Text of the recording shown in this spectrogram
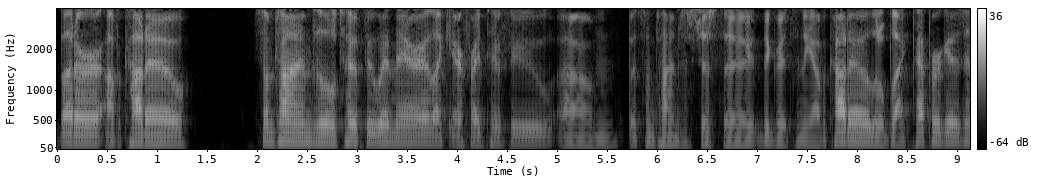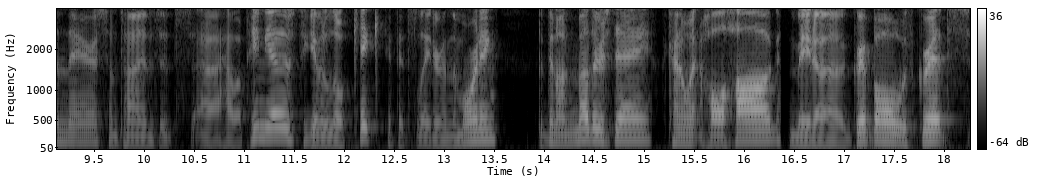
butter, avocado, sometimes a little tofu in there, like air fried tofu. Um, but sometimes it's just the the grits and the avocado. A little black pepper goes in there. Sometimes it's uh, jalapenos to give it a little kick if it's later in the morning. But then on Mother's Day, I kind of went whole hog, made a grit bowl with grits,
